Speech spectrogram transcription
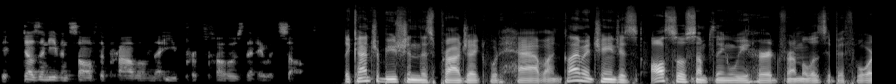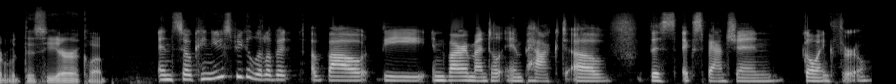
it doesn't even solve the problem that you propose that it would solve. The contribution this project would have on climate change is also something we heard from Elizabeth Ward with the Sierra Club. And so, can you speak a little bit about the environmental impact of this expansion going through?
